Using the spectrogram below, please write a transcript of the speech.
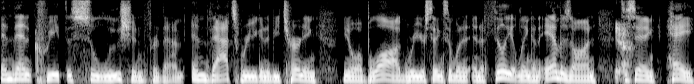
and then create the solution for them. And that's where you're going to be turning, you know, a blog where you're sending someone an affiliate link on Amazon yeah. to saying, Hey,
